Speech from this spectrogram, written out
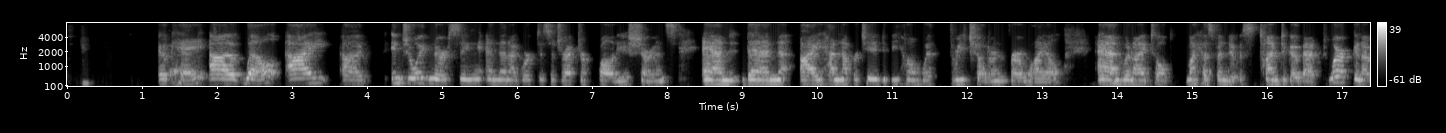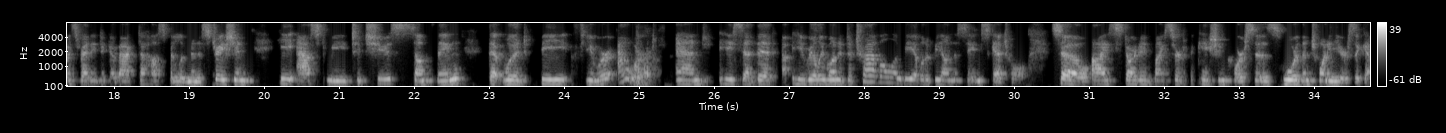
Okay, uh, well, I uh, enjoyed nursing and then I worked as a director of quality assurance. And then I had an opportunity to be home with three children for a while. And when I told my husband it was time to go back to work and I was ready to go back to hospital administration, he asked me to choose something that would be fewer hours. And he said that he really wanted to travel and be able to be on the same schedule. So I started my certification courses more than 20 years ago.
